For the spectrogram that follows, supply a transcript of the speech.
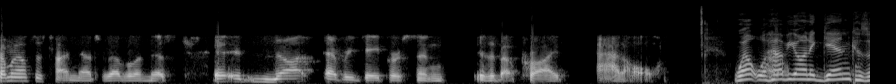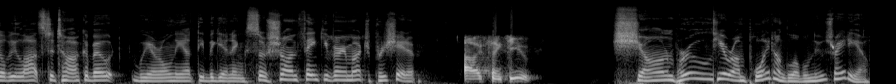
someone else's time now to revel in this. It, it, not every gay person is about pride at all. Well, we'll have you on again because there'll be lots to talk about. We are only at the beginning. So, Sean, thank you very much. Appreciate it. Alex, thank you. Sean Prue here on Point on Global News Radio.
